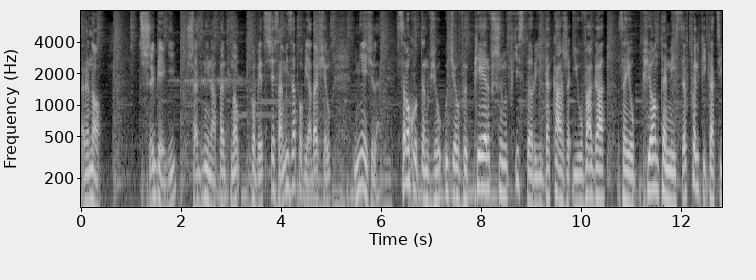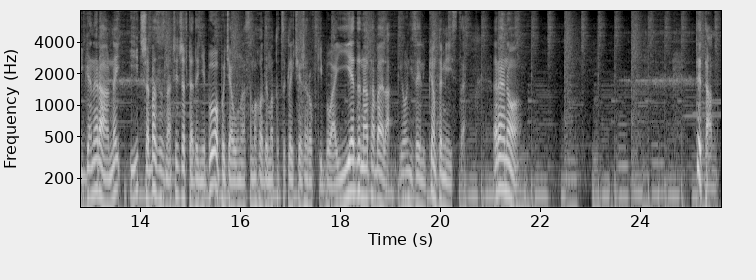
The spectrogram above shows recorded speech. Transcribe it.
Renault. Trzy biegi, przedni napęd, no powiedzcie sami, zapowiada się nieźle. Samochód ten wziął udział w pierwszym w historii Dakarze i uwaga, zajął piąte miejsce w kwalifikacji generalnej i trzeba zaznaczyć, że wtedy nie było podziału na samochody, motocykle i ciężarówki, była jedna tabela i oni zajęli piąte miejsce. Renault. Tytan.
